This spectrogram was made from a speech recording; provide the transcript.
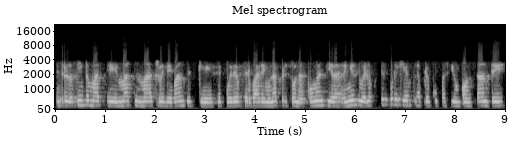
entre los síntomas eh, más, más relevantes que se puede observar en una persona con ansiedad en el duelo es, por ejemplo, la preocupación constante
